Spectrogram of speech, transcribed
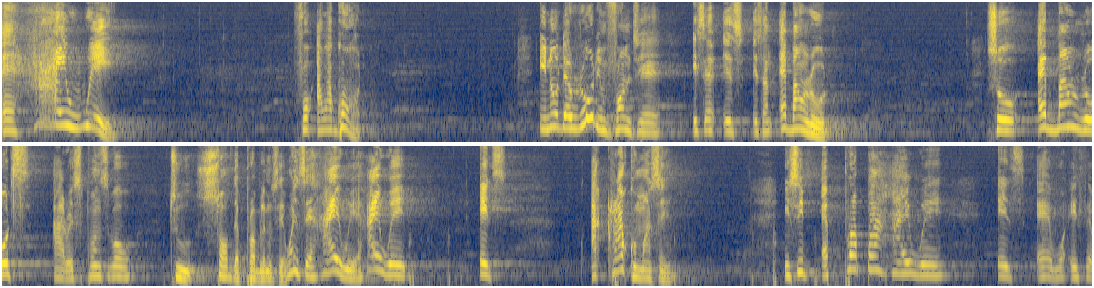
a highway for our God. You know, the road in front here is, a, is, is an urban road. So, urban roads are responsible to solve the problems here. When you say highway, highway, it's Accra Kumasi. You see, a proper highway is a, is a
